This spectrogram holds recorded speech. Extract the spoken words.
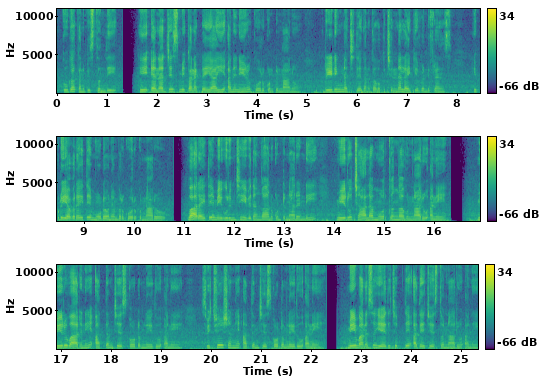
ఎక్కువగా కనిపిస్తుంది. ఈ ఎనర్జీస్ మీ కనెక్ట్ అయ్యాయి అని నేను కోరుకుంటున్నాను. రీడింగ్ నచ్చితే కనుక ఒక చిన్న లైక్ ఇవ్వండి ఫ్రెండ్స్. ఇప్పుడు ఎవరైతే మూడవ నెంబర్ కోరుకున్నారో వారైతే మీ గురించి ఈ విధంగా అనుకుంటున్నారండి. మీరు చాలా మూర్ఖంగా ఉన్నారు అని మీరు వారిని అర్థం చేసుకోవటం లేదు అని సిచ్యువేషన్ని అర్థం చేసుకోవటం లేదు అని మీ మనసు ఏది చెప్తే అదే చేస్తున్నారు అని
